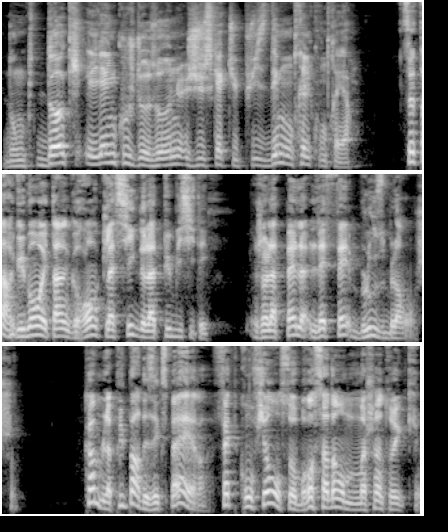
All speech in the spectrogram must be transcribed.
Donc Doc, il y a une couche d'ozone jusqu'à que tu puisses démontrer le contraire. Cet argument est un grand classique de la publicité. Je l'appelle l'effet blouse blanche. Comme la plupart des experts, faites confiance aux brosses à dents machin truc.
